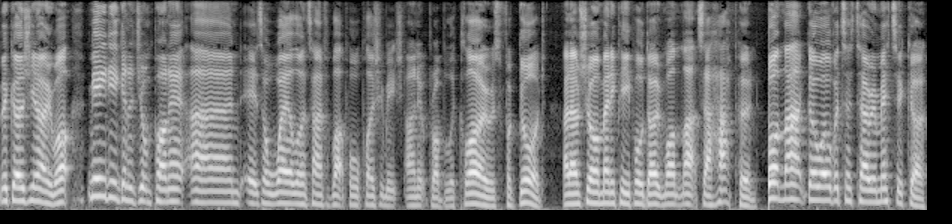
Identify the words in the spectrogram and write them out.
because you know what, media gonna jump on it, and it's a whale of a time for Blackpool Pleasure Beach, and it'll probably close for good and I'm sure many people don't want that to happen. Want that? Go over to Terra Mítica.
